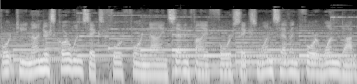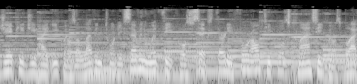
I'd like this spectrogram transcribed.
14 underscore 1644975461741.jpg height equals 1127 width equals 634 alt equals class equals black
